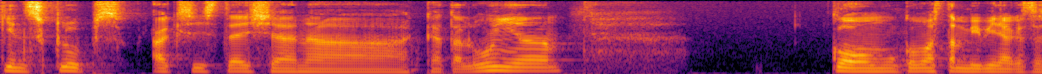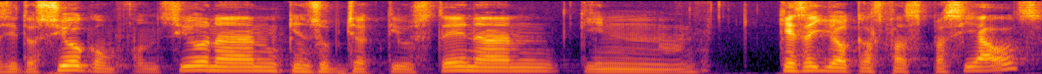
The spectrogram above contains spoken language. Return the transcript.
quins clubs existeixen a Catalunya, com, com estan vivint aquesta situació, com funcionen, quins objectius tenen, quin, què és allò que els fa especials,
